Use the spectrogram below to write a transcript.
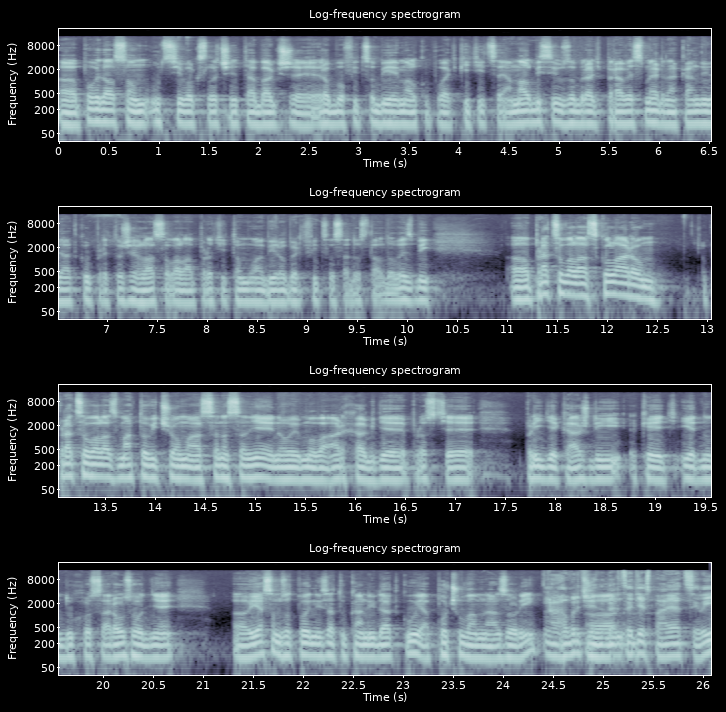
E, povedal som úctivo k slečne Tabak, že Robo Fico by jej mal kupovať kytice a mal by si ju zobrať práve smer na kandidátku, pretože hlasovala proti tomu, aby Robert Fico sa dostal do väzby. E, pracovala s Kolárom, pracovala s Matovičom a SNS nie je novémová archa, kde proste príde každý, keď jednoducho sa rozhodne. E, ja som zodpovedný za tú kandidátku, ja počúvam názory. A hovoríte, že teda chcete spájať sily?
